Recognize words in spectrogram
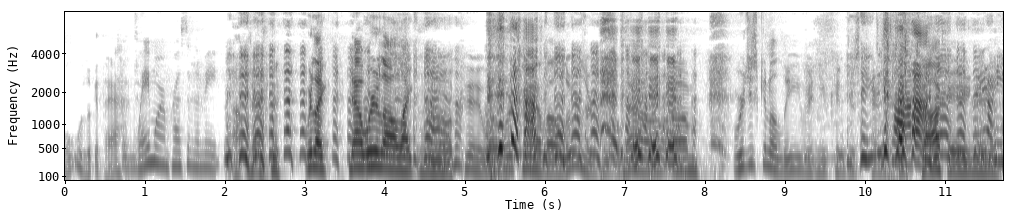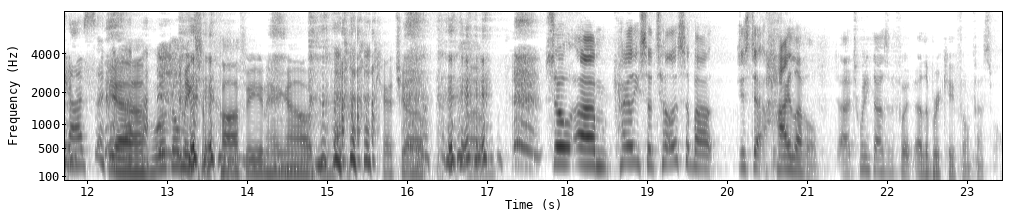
Ooh, look at that. Way more impressive than me. we're like now we're all like well, okay well we're kind of a loser people now um, we're just gonna leave and you can just You kind just of talk. talking you don't need us. yeah we'll go make some coffee and hang out and catch up um, so um, kylie so tell us about just at high level uh, 20000 foot of the brick cave film festival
